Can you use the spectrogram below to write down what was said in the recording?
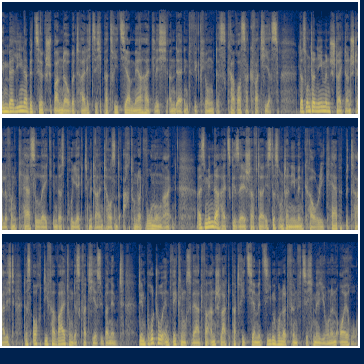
Im Berliner Bezirk Spandau beteiligt sich Patricia mehrheitlich an der Entwicklung des Carosser-Quartiers. Das Unternehmen steigt anstelle von Castle Lake in das Projekt mit 1800 Wohnungen ein. Als Minderheitsgesellschafter ist das Unternehmen Cowrie Cab beteiligt, das auch die Verwaltung des Quartiers übernimmt. Den Bruttoentwicklungswert veranschlagt Patricia mit 750 Millionen Euro.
